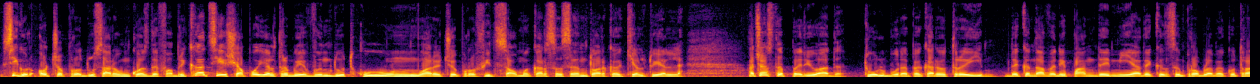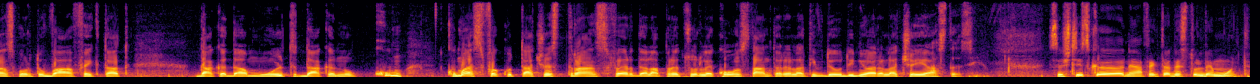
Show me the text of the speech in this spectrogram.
Sigur, orice produs are un cost de fabricație și apoi el trebuie vândut cu un oarece profit sau măcar să se întoarcă cheltuielile. Această perioadă tulbure pe care o trăim, de când a venit pandemia, de când sunt probleme cu transportul, v-a afectat? Dacă da, mult, dacă nu, cum, cum ați făcut acest transfer de la prețurile constante relativ de odinioară la ce e astăzi? Să știți că ne-a afectat destul de mult.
